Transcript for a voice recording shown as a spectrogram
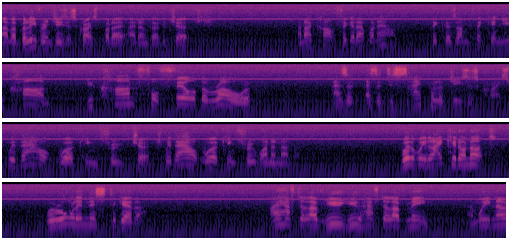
I'm a believer in Jesus Christ, but I, I don't go to church. And I can't figure that one out because I'm thinking you can't you can't fulfill the role as a, as a disciple of Jesus Christ without working through church, without working through one another. Whether we like it or not, we're all in this together. I have to love you, you have to love me. And we know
